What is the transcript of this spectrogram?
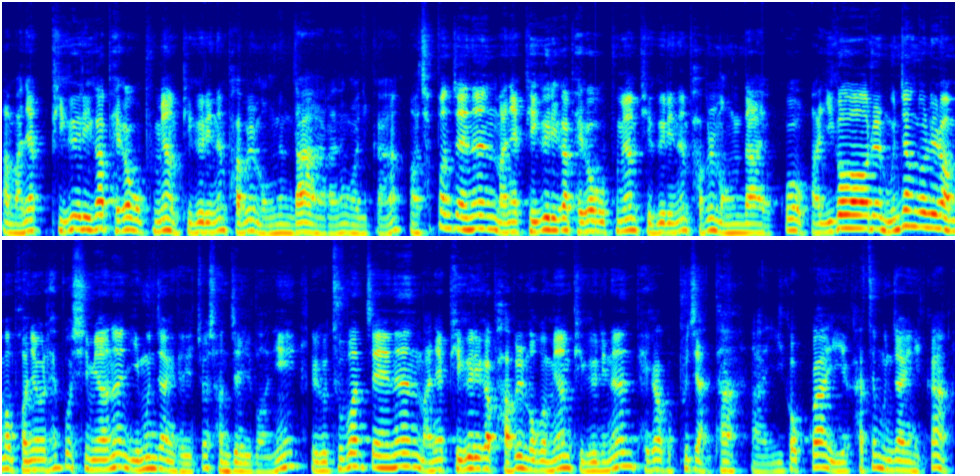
아, 만약 비그리가 배가 고프면 비그리는 밥을 먹는다라는 거니까 어, 첫 번째는 만약 비그리가 배가 고프면 비그리는 밥을 먹는다였고 아, 이거를 문장 논리로 한번 번역을 해보시면은 이 문장이 되겠죠. 전제 1번이 그리고 두 번째는 만약 비그리가 밥을 먹으면 비그리는 배가 고프지 않다. 아, 이것과 이게 같은 문장이니까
